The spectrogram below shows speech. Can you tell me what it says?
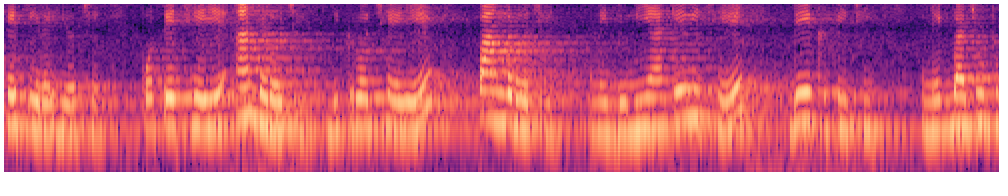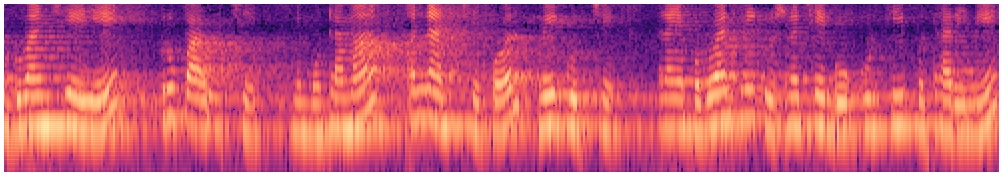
ખેંચી રહ્યો છે. પોતે છે એ આંધળો છે, દીકરો છે એ પાંગડો છે અને દુનિયા કેવી છે, દેખતી છે. અને એક બાજુ ભગવાન છે એ કૃપાળુ છે અને મોઢામાં અનાજ છે, પર વૈકુટ છે. અને અહીંયા ભગવાન શ્રી કૃષ્ણ છે ગોકુળથી પધારીને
